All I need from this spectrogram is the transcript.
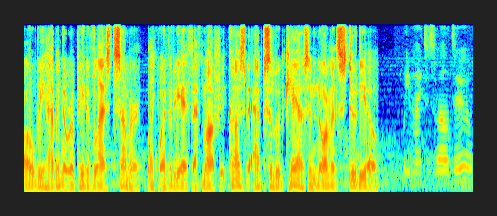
Are we having a repeat of last summer, like when the BFF Mafia caused absolute chaos in Norman's studio? We might as well do.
